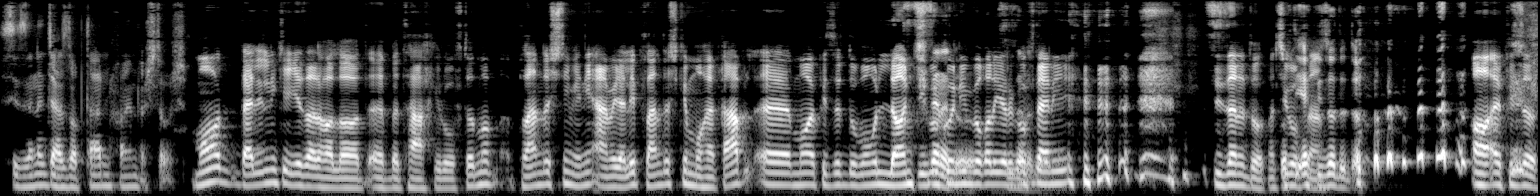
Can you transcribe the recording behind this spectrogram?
سیزن جذابتر می‌خوایم داشته باشیم. ما دلیلی که یه ذره حالا به تاخیر افتاد ما پلان داشتیم یعنی امیرعلی پلان داشت که ماه قبل ما اپیزود دوم رو launch بکنیم به قول یارو گفتنی. season دو. من چی گفتم؟ اپیزود دو. آه اپیزود.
